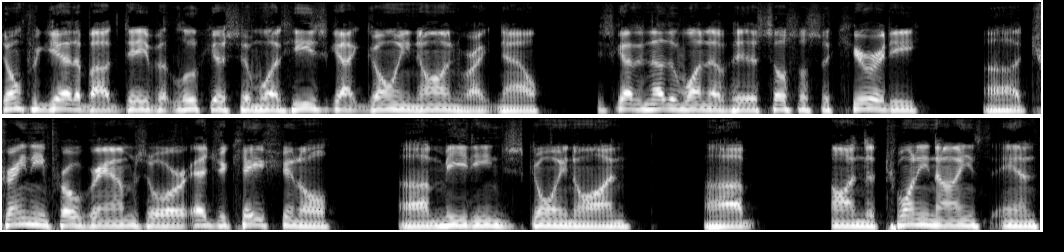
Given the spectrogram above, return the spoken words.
Don't forget about David Lucas and what he's got going on right now. He's got another one of his Social Security uh, training programs or educational uh, meetings going on uh, on the 29th and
